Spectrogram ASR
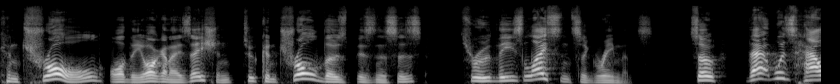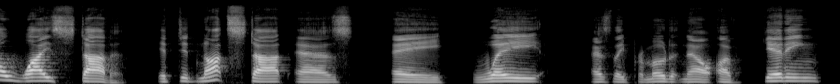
control, or the organization to control those businesses through these license agreements. So that was how Wise started. It did not start as a way, as they promote it now, of getting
